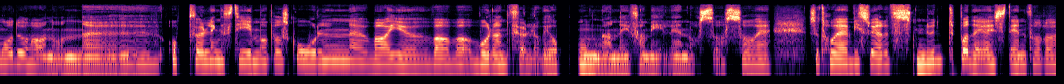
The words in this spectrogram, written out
Må du ha noen eh, oppfølgingstimer på skolen? Hva gjør, hva, hva, hvordan følger vi opp ungene i familien også? Så, eh, så tror jeg hvis vi hadde snudd på det istedenfor å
